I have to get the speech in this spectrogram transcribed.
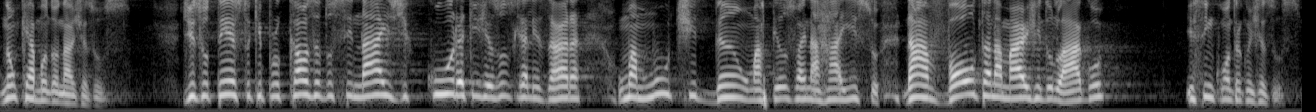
não quer abandonar Jesus. Diz o texto que por causa dos sinais de cura que Jesus realizara, uma multidão, Mateus vai narrar isso, dá a volta na margem do lago e se encontra com Jesus.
